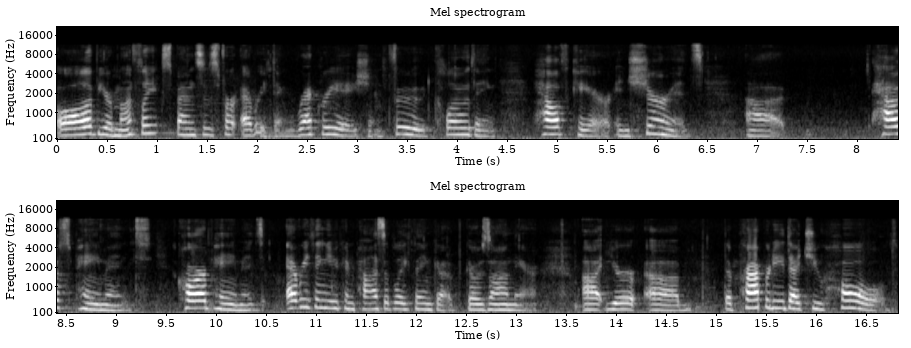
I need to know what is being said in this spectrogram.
all of your monthly expenses for everything, recreation, food, clothing, health care, insurance, uh, house payment, car payments, everything you can possibly think of goes on there. Uh, your, um, the property that you hold,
